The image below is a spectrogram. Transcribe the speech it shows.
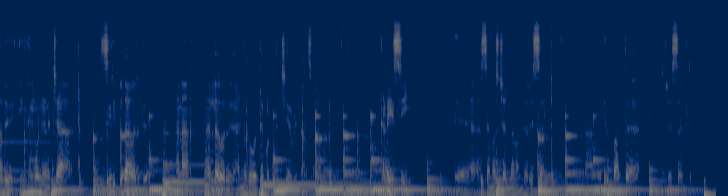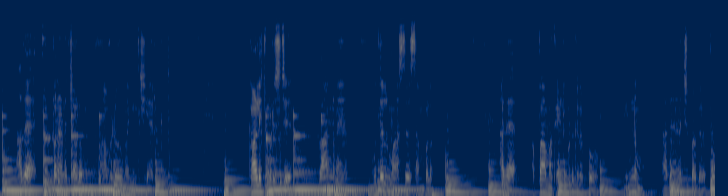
அது இன்னமும் நினச்சா சிரிப்பு தான் வருது. ஆனால் நல்ல ஒரு அனுபவத்தை கொடுத்துச்சு அப்படின்னு தான் சொல்லணும். கடைசி செமஸ்டரில் வந்த ரிசல்ட் நான் எதிர்பார்த்த ரிசல்ட் அதை இப்போ நினச்சாலும் அவ்வளோ மகிழ்ச்சியாக இருக்குது காலேஜ் முடிச்சுட்டு வாங்கின முதல் மாத சம்பளம். அதை அப்பா அம்மா கையில் கொடுக்குறப்போ இன்னும் அதை நினச்சி பார்க்குறப்போ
